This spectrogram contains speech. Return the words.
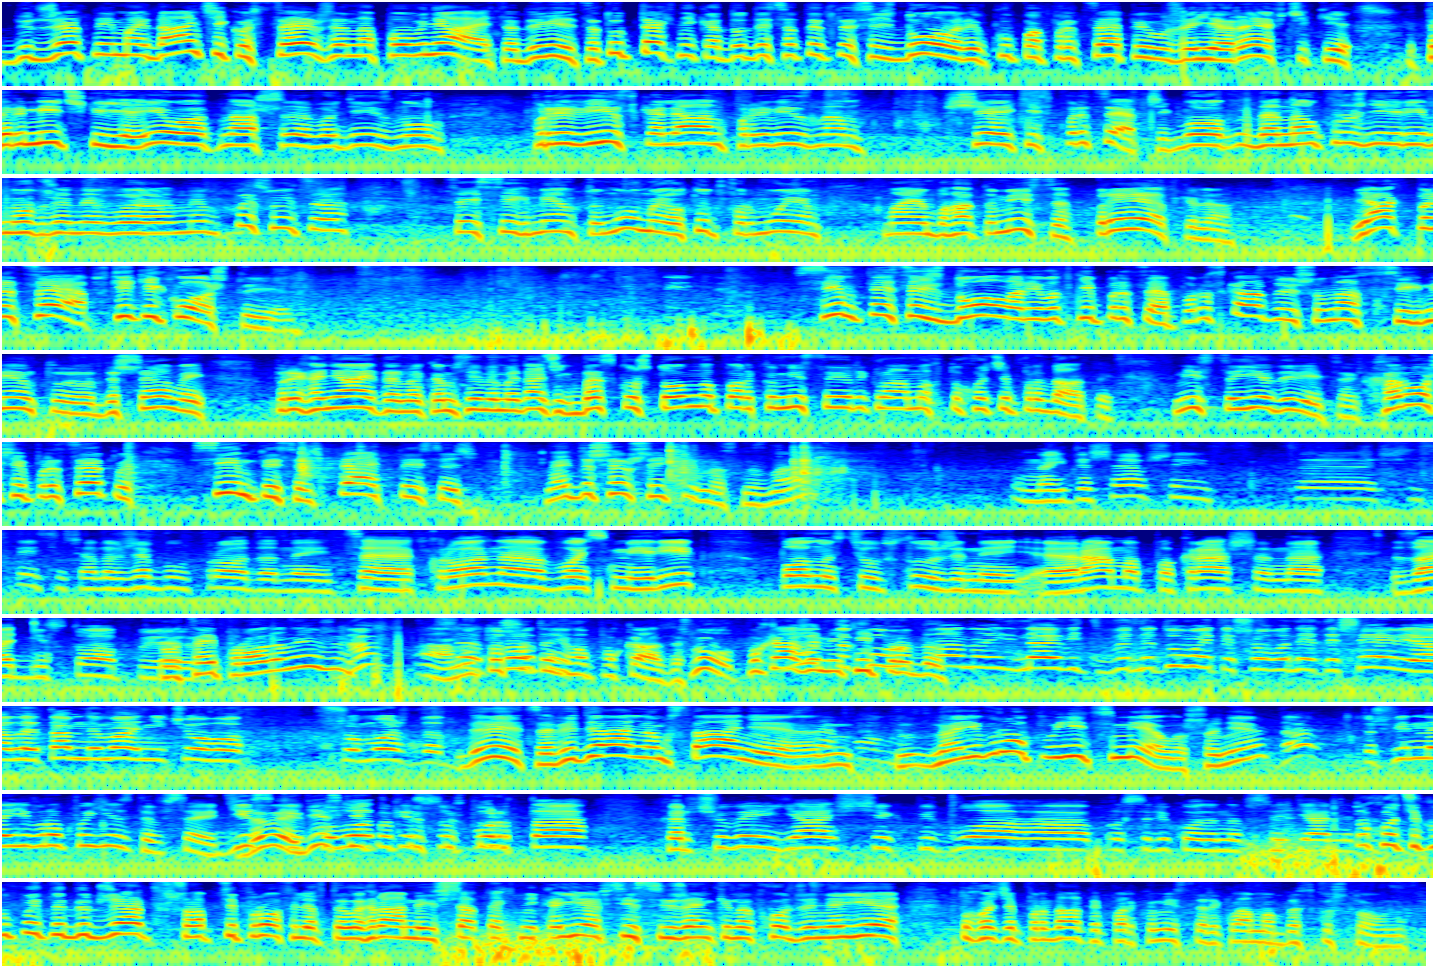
Бюджетний майданчик ось цей вже наповняється. Дивіться, тут техніка до 10 тисяч доларів, купа прицепів вже є, рефчики, термічки є. І от наш е, водій знов привіз калян, привіз нам ще якийсь прицепчик. Бо на, окружній рівно вже не, в, не вписується цей сегмент, тому ми отут формуємо, маємо багато місця. Привіт, Коля! Як прицеп? Скільки коштує? 7 тисяч доларів такий прицеп. Розказую, що в нас сегмент е, дешевий. Приганяйте на комісійний майданчик безкоштовно паркомісце і реклама, хто хоче продати. Місце є, дивіться. Хороші прицепи 7 тисяч, 5 тисяч. Найдешевший який в нас не знаєш? Найдешевший це 6 тисяч, але вже був проданий. Це крона, восьмий рік, повністю обслужений. Е, Рама покрашена, задні стопи. То цей проданий вже? Да, а, все, ну то що ти його показуєш? Ну, покажемо, ну, який продав. навіть ви не думаєте, що вони дешеві, але там немає нічого, що можна. Дивіться, в ідеальному стані. На Європу їдь сміло, що ні? Так, Тож він на Європу їздив, все. Диски, диски колодки, супорта, харчовий ящик, підлога, просиліконена, все ідеально. Хто хоче купити бюджет, в шапці профіля в телеграмі вся техніка є, всі свіженькі надходження є. Хто хоче продати паркомісце, реклама безкоштовна.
